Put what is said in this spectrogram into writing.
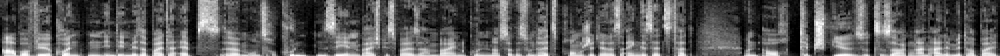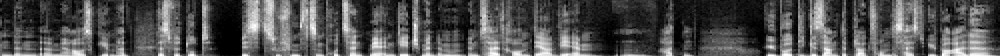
aber wir konnten in den Mitarbeiter-Apps ähm, unsere Kunden sehen. Beispielsweise haben wir einen Kunden aus der Gesundheitsbranche, der das eingesetzt hat und auch Tippspiel sozusagen an alle Mitarbeitenden ähm, herausgegeben hat, dass wir dort bis zu 15 Prozent mehr Engagement im, im Zeitraum der WM mhm. hatten über die gesamte Plattform. Das heißt, über alle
